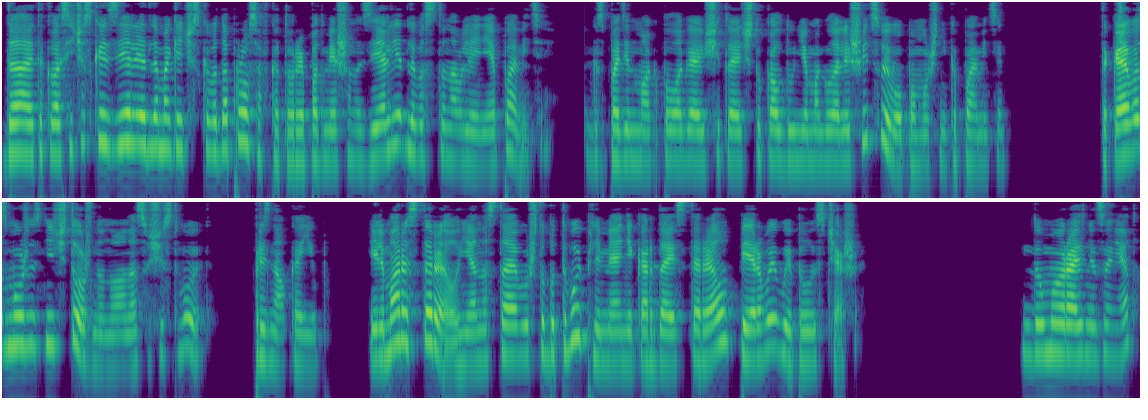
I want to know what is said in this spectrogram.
Да, это классическое зелье для магического допроса, в которое подмешано зелье для восстановления памяти. Господин маг, полагаю, считает, что колдунья могла лишить своего помощника памяти. Такая возможность ничтожна, но она существует, признал Каюб. Ильмар Эстерел, я настаиваю, чтобы твой племянник Орда Эстерел первый выпил из чаши. Думаю, разницы нет.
